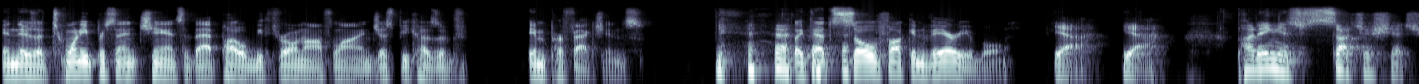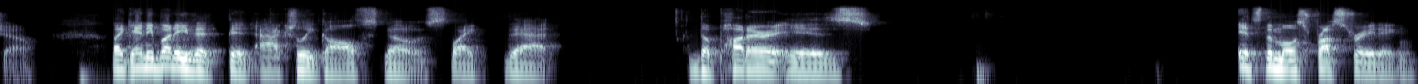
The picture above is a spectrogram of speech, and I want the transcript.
and there's a 20% chance that that putt will be thrown offline just because of imperfections. like that's so fucking variable. Yeah, yeah. Putting is such a shit show like anybody that that actually golfs knows like that the putter is it's the most frustrating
